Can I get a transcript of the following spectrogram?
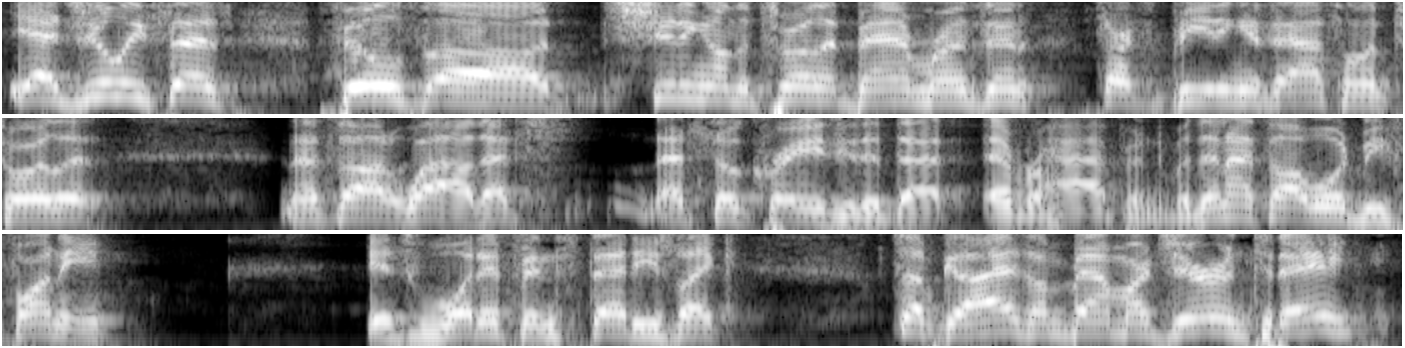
yeah, Julie says Phil's uh, shitting on the toilet. Bam runs in, starts beating his ass on the toilet. And I thought, wow, that's that's so crazy that that ever happened. But then I thought what would be funny is what if instead he's like, "What's up, guys? I'm Bam Margera, and today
